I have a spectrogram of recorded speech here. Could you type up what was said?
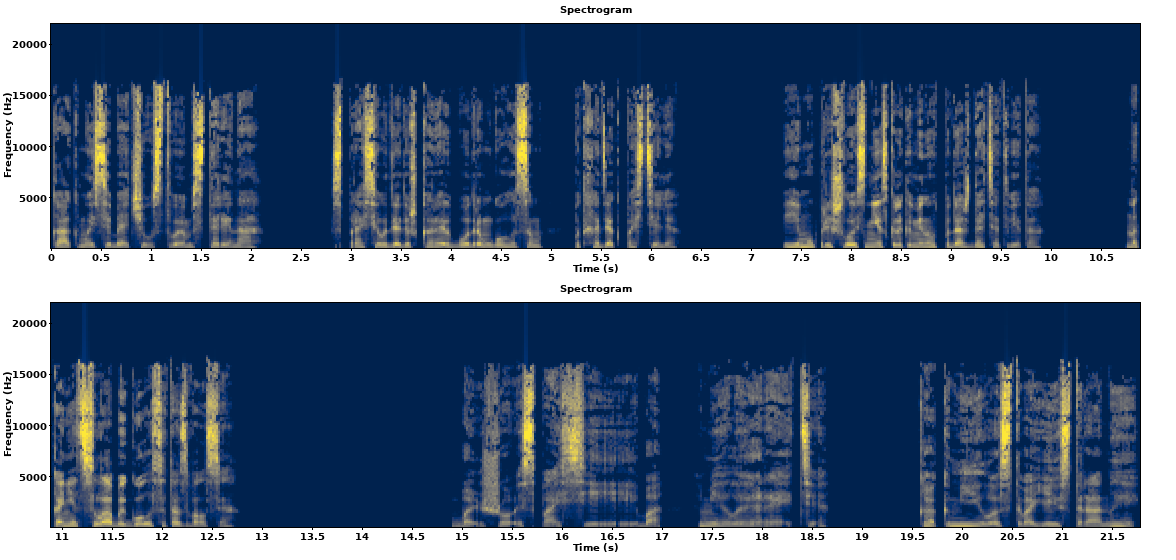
«Как мы себя чувствуем, старина?» — спросил дядюшка Ред бодрым голосом, подходя к постели и ему пришлось несколько минут подождать ответа. Наконец слабый голос отозвался. «Большое спасибо, милый Ретти. Как мило с твоей стороны,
